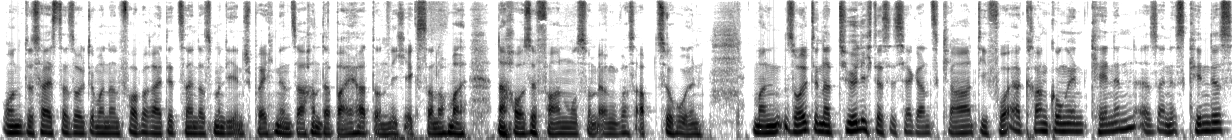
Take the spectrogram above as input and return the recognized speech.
Und das heißt, da sollte man dann vorbereitet sein, dass man die entsprechenden Sachen dabei hat und nicht extra nochmal nach Hause fahren muss, um irgendwas abzuholen. Man sollte natürlich, das ist ja ganz klar, die Vorerkrankungen kennen äh, seines Kindes.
